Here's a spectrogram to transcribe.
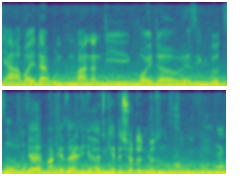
Ja, aber da unten waren dann die Kräuter, also die Gewürze und das Ja, Ganze. mag ja sein, ich, also ich hätte schütteln müssen. Na klar.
